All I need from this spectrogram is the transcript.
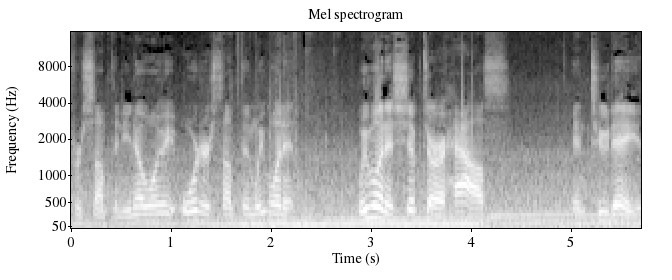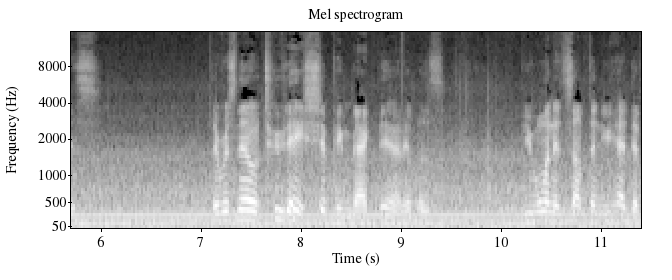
for something. You know, when we order something, we want it we want it shipped to our house in two days. There was no two day shipping back then. It was you wanted something, you had to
